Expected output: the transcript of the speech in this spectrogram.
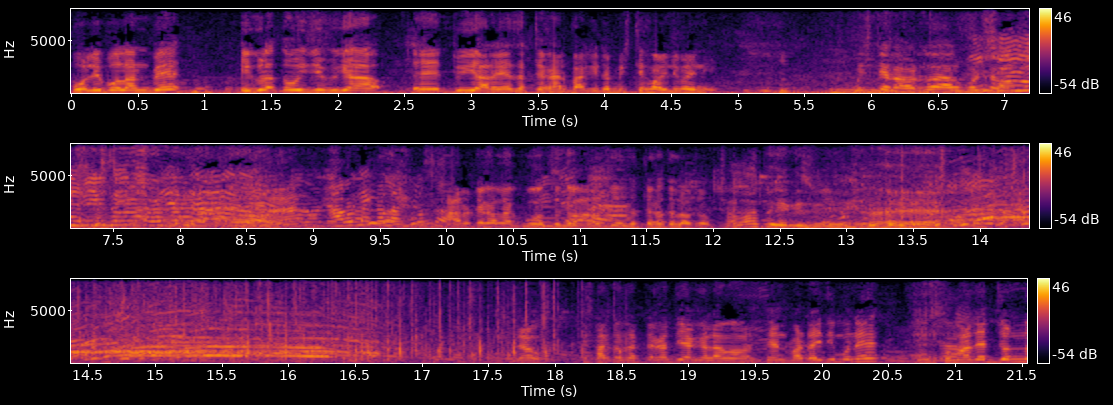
ভলিবল আনবে এগুলা তো ওই জীবিকা এ, দুই আড়াই হাজার টাকা। আর বাকিটা মিষ্টি খাওয়াইলি পাইনি। হ্যাঁ? আরও টাকা লাগবে স্যার আরও টাকা লাগবো তো আরও দুই হাজার টাকা দিলাও চালাতে হয়ে গেছে নাও সাত হাজার টাকা দিয়ে গেলাম আমার ফ্যান পাঠাই দি মনে। তোমাদের জন্য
